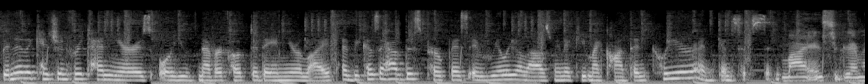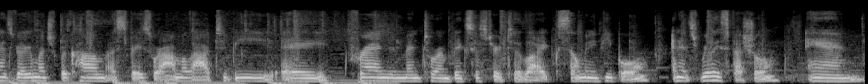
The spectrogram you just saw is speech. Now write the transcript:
been in the kitchen for 10 years or you've never cooked a day in your life. And because I have this purpose, it really allows me to keep my content clear and consistent. My Instagram has very much become a space where I'm allowed to be a friend and mentor and big sister to like so many people. And it's really special. And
